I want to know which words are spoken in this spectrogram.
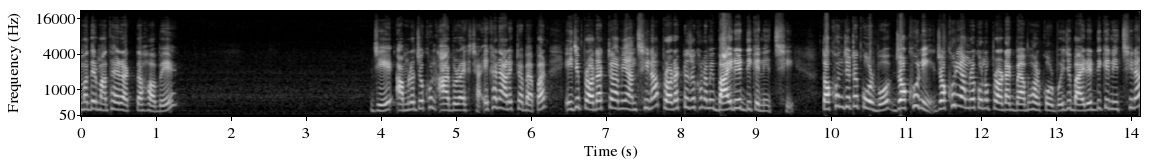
আমাদের মাথায় রাখতে হবে যে আমরা যখন আইব্রো আচ্ছা এখানে আরেকটা ব্যাপার, এই যে প্রোডাক্টটা আমি আনছি না প্রোডাক্টটা যখন আমি বাইরের দিকে নিচ্ছি, তখন যেটা করব, যখনই যখনই আমরা কোনো প্রোডাক্ট ব্যবহার করব, এই যে বাইরের দিকে নিচ্ছি না,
